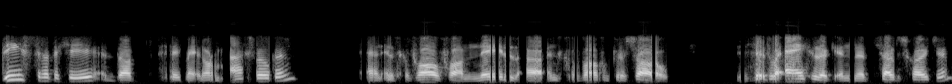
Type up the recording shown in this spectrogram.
die strategie, dat heeft mij enorm aangesproken. En in het geval van Nederland, uh, in het geval van Curaçao, zitten we eigenlijk in hetzelfde schuitje.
